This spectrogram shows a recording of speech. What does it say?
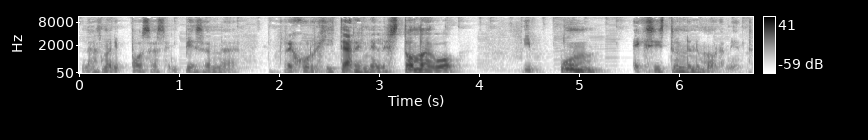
las mariposas empiezan a regurgitar en el estómago y ¡pum! existe un enamoramiento.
